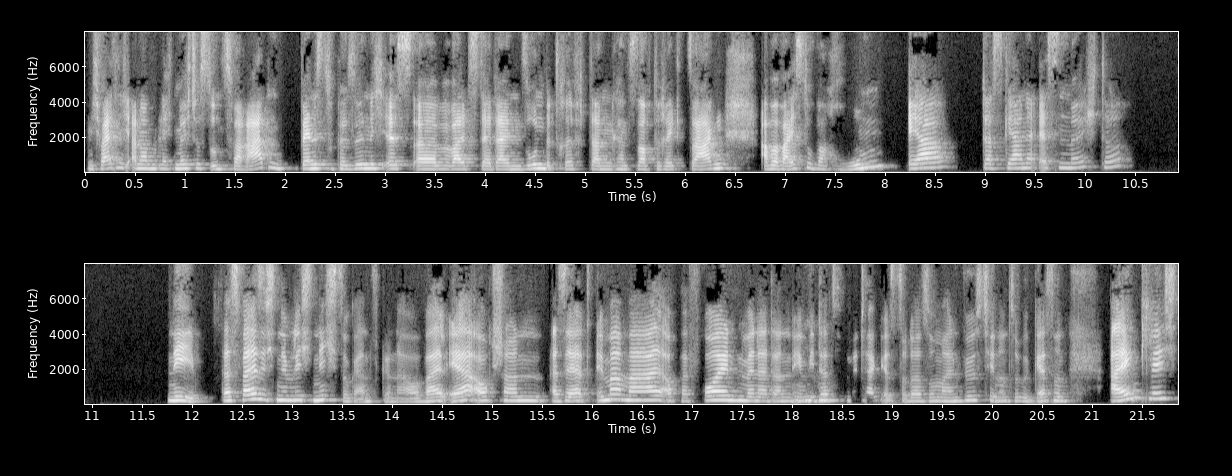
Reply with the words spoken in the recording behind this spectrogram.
Und ich weiß nicht, Anna, vielleicht möchtest du uns verraten, wenn es zu persönlich ist, äh, weil es der deinen Sohn betrifft, dann kannst du auch direkt sagen. Aber weißt du, warum er das gerne essen möchte? Nee, das weiß ich nämlich nicht so ganz genau, weil er auch schon, also er hat immer mal, auch bei Freunden, wenn er dann irgendwie mhm. da zu Mittag isst oder so, mal ein Würstchen und so gegessen. Und eigentlich,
